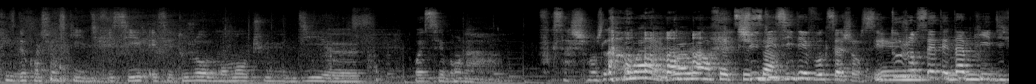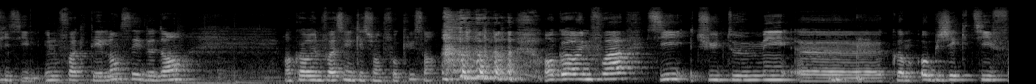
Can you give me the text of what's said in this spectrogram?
prise de conscience qui est difficile, et c'est toujours le moment où tu dis, ouais, c'est bon là faut que ça change là. Ouais, ouais, ouais, en fait, Je suis décidée, faut que ça change. C'est toujours cette étape mm, mm. qui est difficile. Une fois que tu es lancé dedans, encore une fois, c'est une question de focus. Hein. encore une fois, si tu te mets euh, comme objectif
